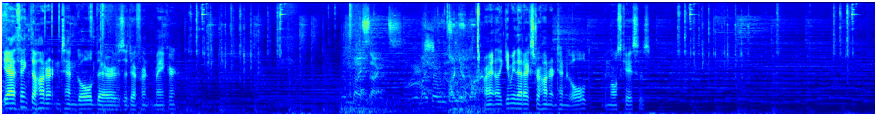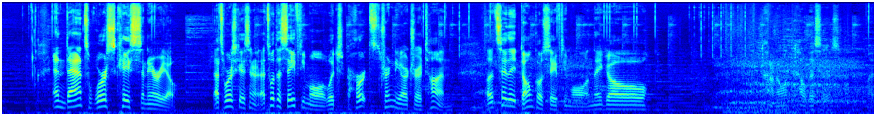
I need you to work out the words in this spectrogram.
Yeah, I think the 110 gold there is a different maker. My sights. My on your mark. Right, like give me that extra 110 gold in most cases. And that's worst case scenario. That's worst case scenario. That's what the safety mole, which hurts Trinity Archer a ton. Let's say they don't go safety mole and they go... I don't know what the hell this is. But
